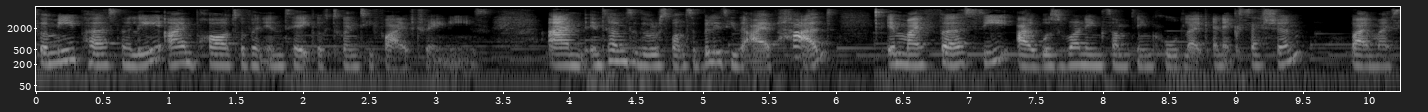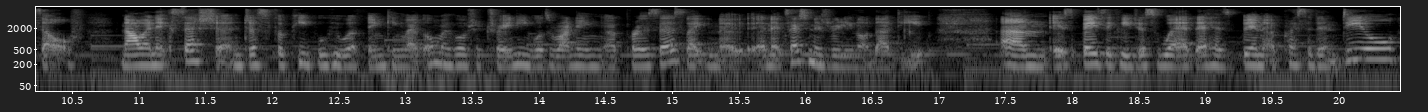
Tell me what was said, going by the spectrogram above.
For me personally, I'm part of an intake of 25 trainees. And in terms of the responsibility that I've had, in my first seat, I was running something called like an accession by myself. Now an accession, just for people who are thinking like, oh my gosh, a trainee was running a process, like no, an accession is really not that deep. Um, it's basically just where there has been a precedent deal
